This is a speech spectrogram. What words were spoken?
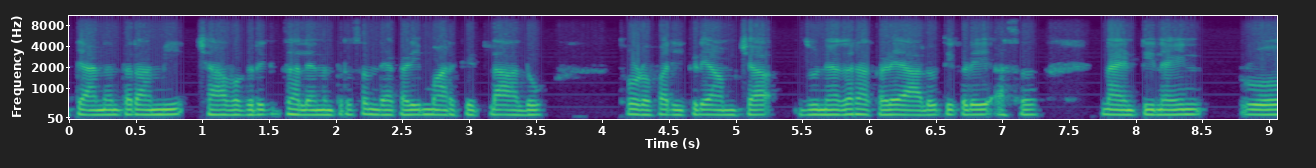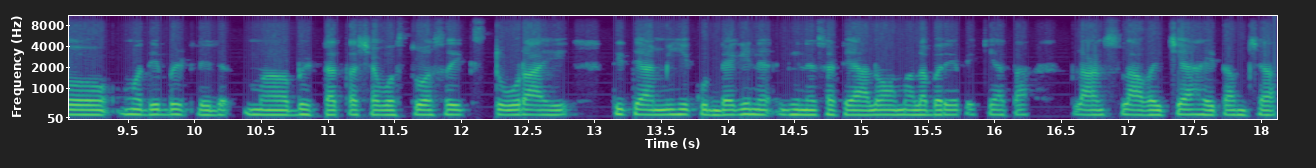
त्यानंतर आम्ही चहा वगैरे झाल्यानंतर संध्याकाळी मार्केटला आलो. थोडंफार इकडे आमच्या जुन्या घराकडे आलो तिकडे असं नाईन्टी नाईन मध्ये भेटलेलं भेटतात अशा वस्तू. असं एक स्टोर आहे. तिथे आम्ही हे कुंड्या घेण्या घेण्यासाठी आलो. आम्हाला बऱ्यापैकी आता प्लांट्स लावायचे आहेत आमच्या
